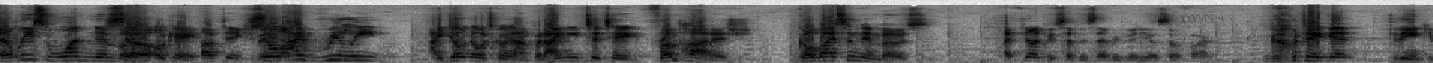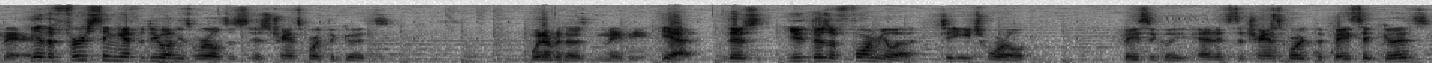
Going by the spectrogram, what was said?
At least one Nymbo So okay, up to incubator. so I really I don't know what's going on, but I need to take from Podish, go buy some Nymbos, I feel like we've said this every video so far. go take it to the incubator. Yeah, the first thing you have to do on these worlds is, is transport the goods. Whatever those may be. Yeah, there's you, there's a formula to each world, basically, and it's to transport the basic goods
